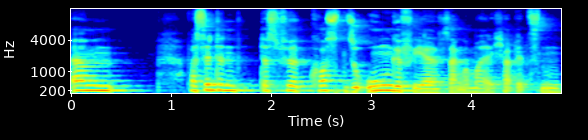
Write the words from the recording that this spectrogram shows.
Ähm, was sind denn das für Kosten so ungefähr? Sagen wir mal, ich habe jetzt einen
